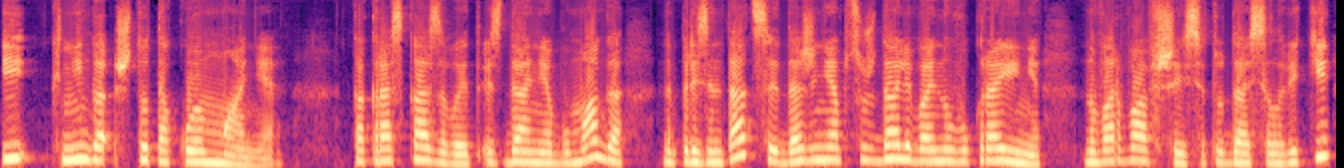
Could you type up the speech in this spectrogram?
и книга «Что такое мания?». Как рассказывает издание «Бумага», на презентации даже не обсуждали войну в Украине, но ворвавшиеся туда силовики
